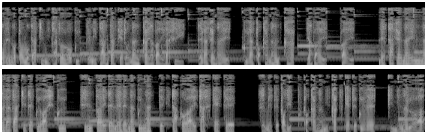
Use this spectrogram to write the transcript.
俺の友達に画像送ってみたんだけどなんかやばいらしい。寺じゃない？蔵とかなんか、やばい、ばい。ネタじゃないんならガチで詳しく、心配で寝れなくなってきた怖い助けて。せめてトリップとか何かつけてくれ。気になるわ。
